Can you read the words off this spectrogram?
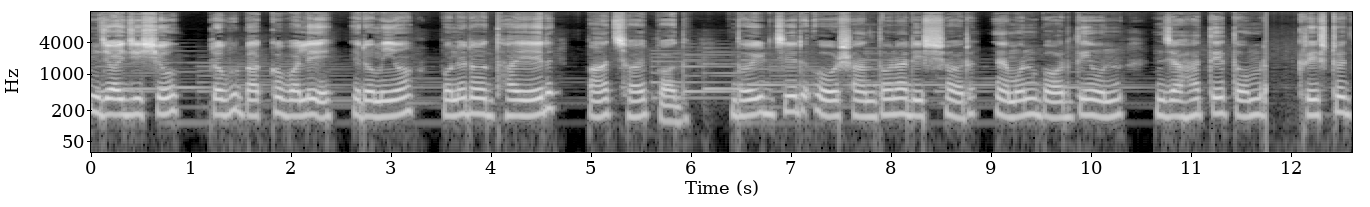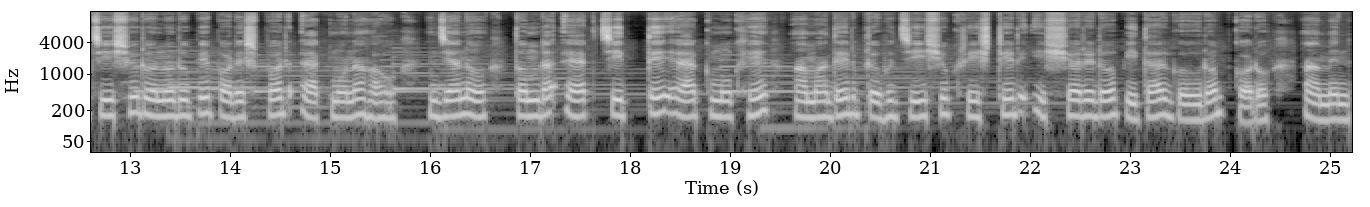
জয় যিশু। প্রভুর বাক্য বলে রোমিও পনেরো অধ্যায়ের পাঁচ, ছয় পদ। ধৈর্যের ও সান্ত্বনার ঈশ্বর এমন বর দিউন যাহাতে তোমরা খ্রিস্ট যিশুর অনুরূপে পরস্পর একমনা হও, যেন তোমরা এক চিত্তে, এক মুখে আমাদের প্রভু যীশু খ্রিস্টের ঈশ্বরের ও পিতার গৌরব করো। আমেন।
